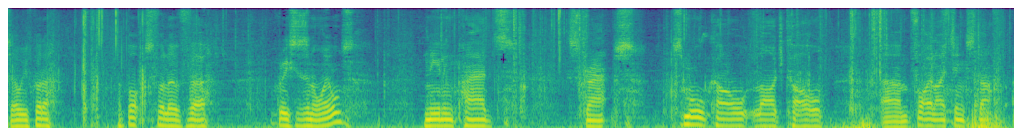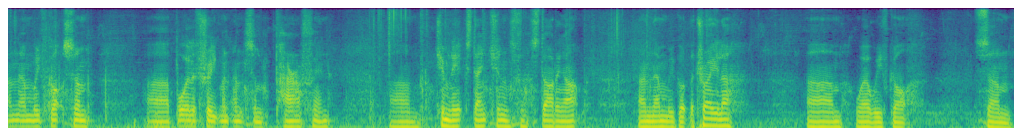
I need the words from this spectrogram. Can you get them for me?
so we've got a a box full of uh, greases and oils, kneeling pads, straps, small coal, large coal, um, fire lighting stuff, and then we've got some uh, boiler treatment and some paraffin, um, chimney extensions for starting up, and then we've got the trailer um, where we've got some.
